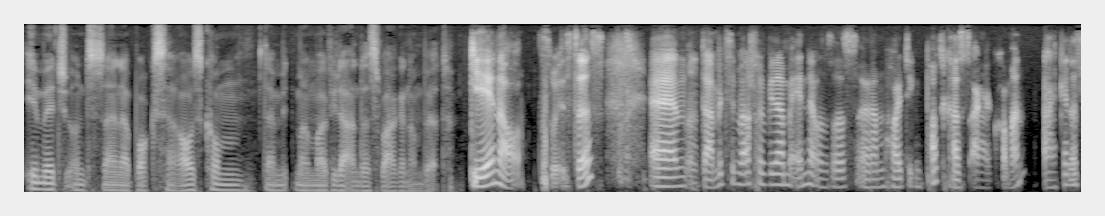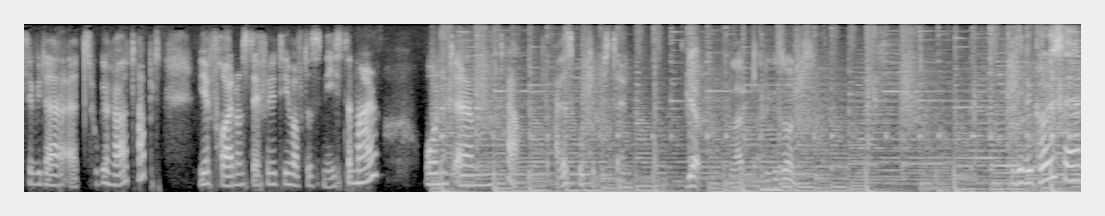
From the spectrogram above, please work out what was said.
Image und seiner Box herauskommen, damit man mal wieder anders wahrgenommen wird. Genau, so ist es. Ähm, und damit sind wir auch schon wieder am Ende unseres ähm, heutigen Podcasts angekommen. Danke, dass ihr wieder äh, zugehört habt. Wir freuen uns definitiv auf das nächste Mal und ähm, ja, alles Gute bis dahin. Ja, bleibt alle gesund. Liebe Grüße.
